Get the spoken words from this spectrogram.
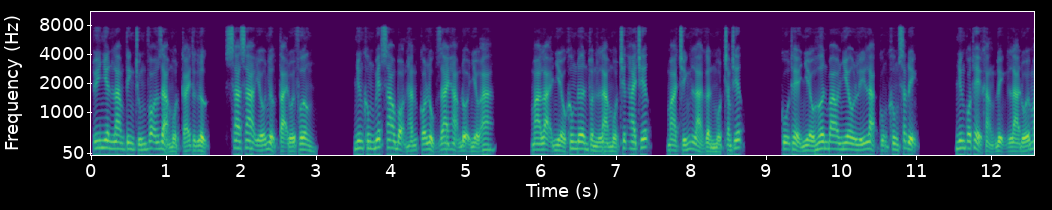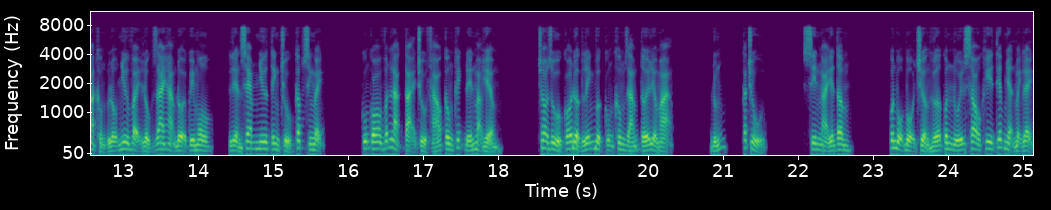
Tuy nhiên lam tinh chúng võ giả một cái thực lực, xa xa yếu nhược tại đối phương. Nhưng không biết sao bọn hắn có lục giai hạm đội nhiều a? Mà lại nhiều không đơn thuần là một chiếc, hai chiếc, mà chính là gần một trăm chiếc. Cụ thể nhiều hơn bao nhiêu lý lạc cũng không xác định. Nhưng có thể khẳng định là đối mặt khổng lồ như vậy lục giai hạm đội quy mô, liền xem như tinh chủ cấp sinh mệnh. Cũng có vẫn lạc tại chủ pháo công kích đến mạo hiểm. Cho dù có được lĩnh vực cũng không dám tới liều mạng. Đúng, các chủ. Xin ngài yên tâm. Quân bộ bộ trưởng hứa quân núi sau khi tiếp nhận mệnh lệnh,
